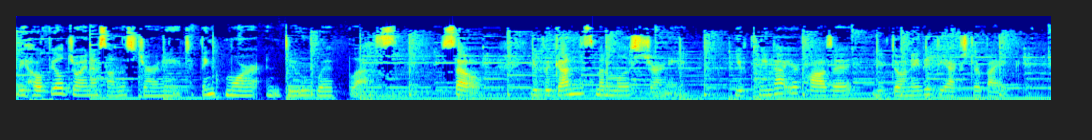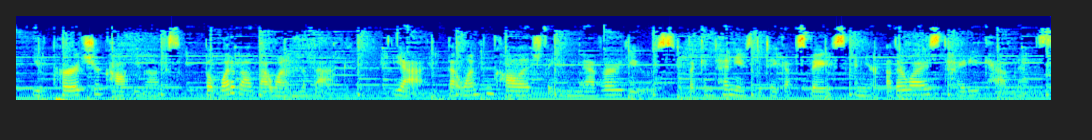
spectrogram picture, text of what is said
We hope you'll join us on this journey to think more and do with less. So, you've begun this minimalist journey. You've cleaned out your closet, you've donated the extra bike, you've purged your coffee mugs, but what about that one in the back? Yeah, that one from college that you never use, but continues to take up space in your otherwise tidy cabinets.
